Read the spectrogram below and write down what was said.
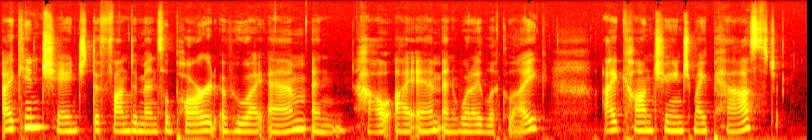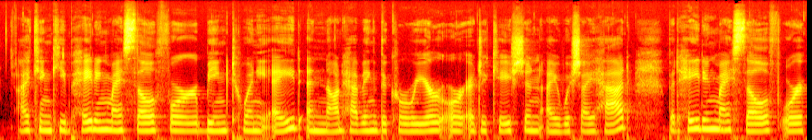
I can change the fundamental part of who I am and how I am and what I look like. I can't change my past I can keep hating myself for being 28 and not having the career or education I wish I had, but hating myself or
